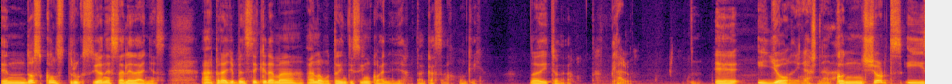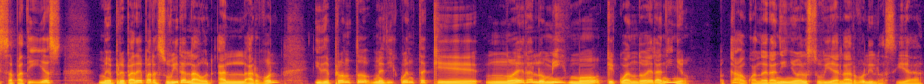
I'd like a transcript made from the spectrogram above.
en dos construcciones aledañas. Ah, espera, yo pensé que era más... Ah, no, 35 años ya, está casado, ok. No he dicho nada. Claro, Eh, y yo, no digas nada. con shorts y zapatillas, me preparé para subir al árbol y de pronto me di cuenta que no era lo mismo que cuando era niño. Claro, cuando era niño él subía al árbol y lo hacía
